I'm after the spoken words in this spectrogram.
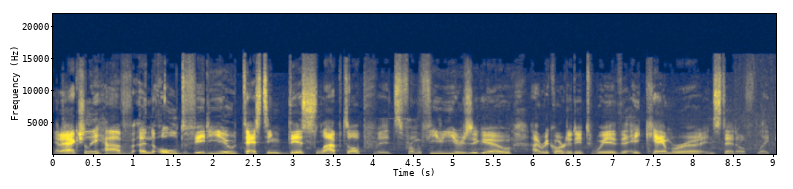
And I actually have an old video testing this laptop. It's from a few years ago. I recorded it with a camera instead of like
